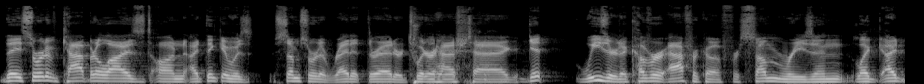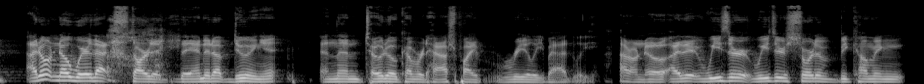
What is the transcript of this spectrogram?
They sort of capitalized on I think it was some sort of Reddit thread or Twitter hashtag. Get Weezer to cover Africa for some reason. Like I I don't know where that started. they ended up doing it. And then Toto covered Hash Pipe really badly. I don't know. I Weezer Weezer's sort of becoming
